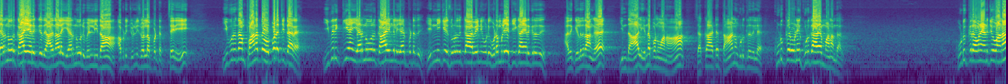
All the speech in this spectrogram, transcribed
இரநூறு காயம் இருக்குது. அதனால இரநூறு வெள்ளி தான் அப்படின்னு சொல்லி சொல்லப்பட்டது. சரி இவரு தான் பணத்தை ஒப்படைச்சிட்டார. இவருக்கு ஏன் இரநூறு காயங்கள் ஏற்பட்டது? எண்ணிக்கை சுடுறதுக்காக வேண்டி உடைய உடம்புலேயே தீக்காயம் இருக்கிறது அதுக்கு எழுதுறாங்க இந்த ஆள் என்ன பண்ணுவானா? சக்காட்ட தானும் கொடுக்கறது இல்லை. கொடுக்கறவனே கொடுக்காத அந்த ஆள். கொடுக்கிறவனை நினைச்சுவானா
